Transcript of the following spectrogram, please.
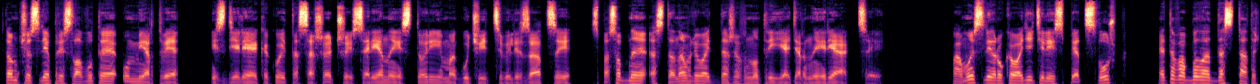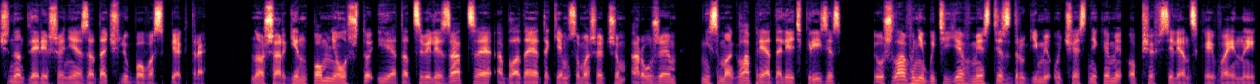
в том числе пресловутое «Умертвие», изделие какой-то сошедшей с арены истории могучей цивилизации, способное останавливать даже внутриядерные реакции. По мысли руководителей спецслужб, этого было достаточно для решения задач любого спектра. Но Шаргин помнил, что и эта цивилизация, обладая таким сумасшедшим оружием, не смогла преодолеть кризис и ушла в небытие вместе с другими участниками общевселенской войны.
